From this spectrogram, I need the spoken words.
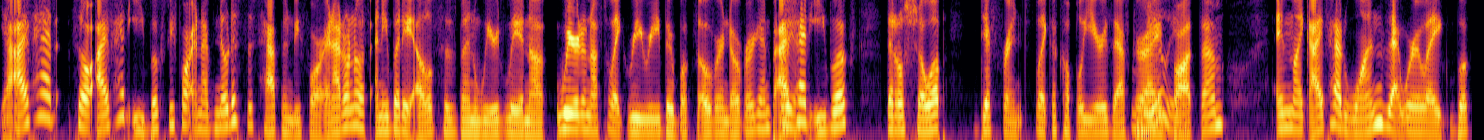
Yeah, I've had so I've had ebooks before, and I've noticed this happen before. And I don't know if anybody else has been weirdly enough weird enough to like reread their books over and over again. But Oh, I've yeah. had ebooks that'll show up different, like a couple years after I bought them. And like I've had ones that were like book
